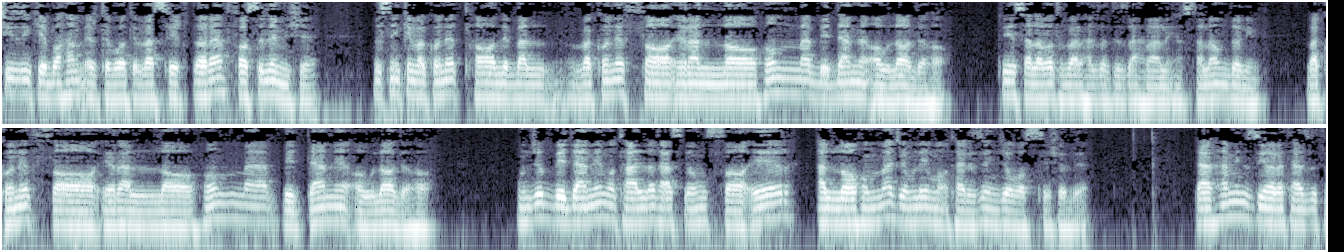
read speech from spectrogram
چیزی که با هم ارتباط وسیق دارن فاصله میشه. مثل اینکه وکنه طالب وکنه ثائر اللهم به دم اولادها. توی صلوات بر حضرت زهرا علیه السلام داریم. و کنه ثائر اللهم به دم اولادها. اونجا به دمه متعلق هست به اون ثائر اللهم جمله معترضه اینجا واسطه شده. در همین زیارت حضرت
